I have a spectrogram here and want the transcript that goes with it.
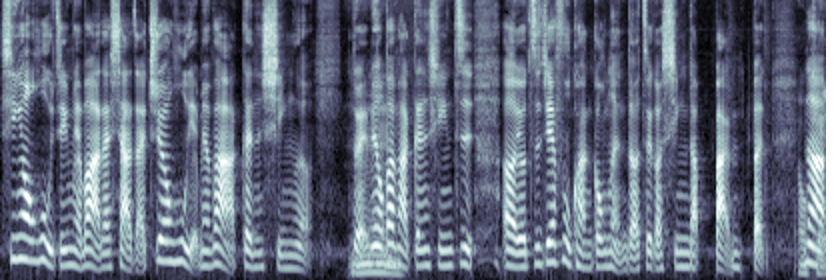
新用户已经没办法再下载，旧用户也没有办法更新了。对，嗯、没有办法更新至呃有直接付款功能的这个新的版本。Okay. 那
